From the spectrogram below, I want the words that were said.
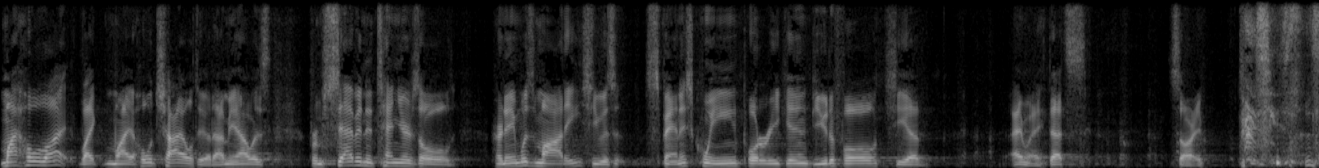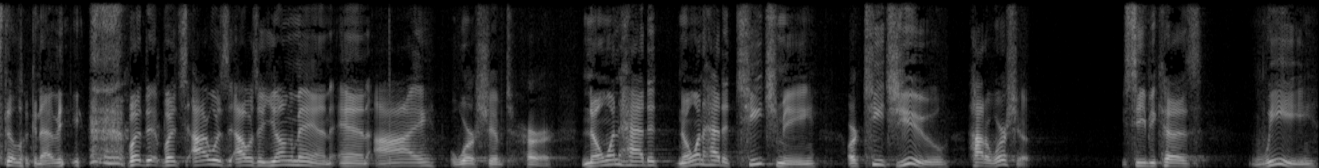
my whole life, like my whole childhood. I mean, I was from seven to 10 years old. Her name was Madi. She was Spanish queen, Puerto Rican, beautiful. She had, anyway, that's Sorry. She's still looking at me. But, but I, was, I was a young man and I worshiped her. No one, had to, no one had to teach me or teach you how to worship. You see, because we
